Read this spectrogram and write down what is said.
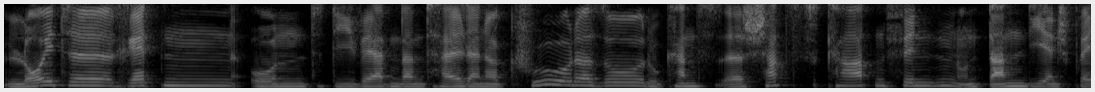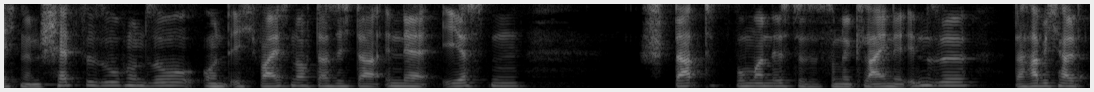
Leute retten und die werden dann Teil deiner Crew oder so. Du kannst äh, Schatzkarten finden und dann die entsprechenden Schätze suchen und so. Und ich weiß noch, dass ich da in der ersten Stadt, wo man ist. Das ist so eine kleine Insel. Da habe ich halt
